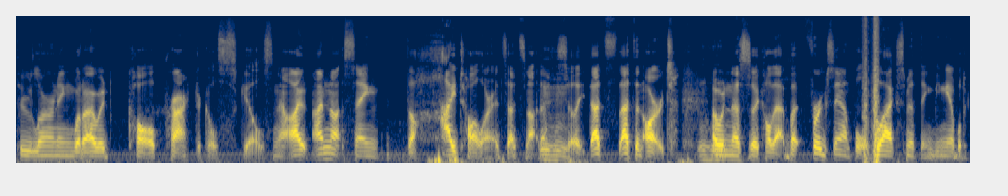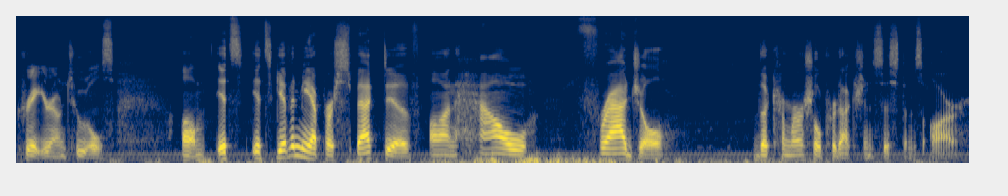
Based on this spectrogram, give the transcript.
through learning what I would call practical skills. Now, I, I'm not saying the high tolerance. That's not necessarily that's that's an art. I wouldn't necessarily call that. But for example, blacksmithing, being able to create your own tools, um, it's it's given me a perspective on how fragile the commercial production systems are.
